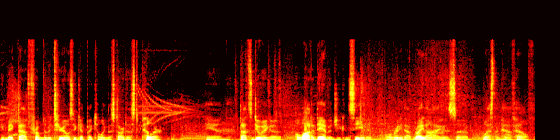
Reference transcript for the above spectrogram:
you make that from the materials you get by killing the Stardust Pillar. And that's doing a, a lot of damage. You can see that already that right eye is uh, less than half health.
